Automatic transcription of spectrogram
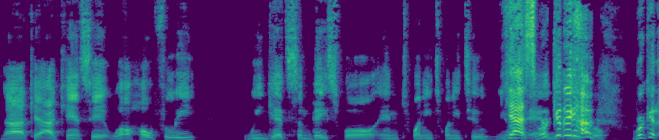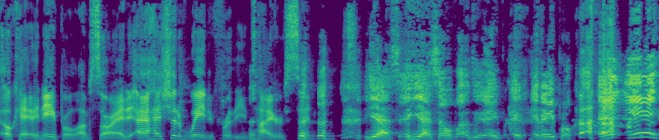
No, I can't. I can't see it. Well, hopefully, we get some baseball in 2022. you know, Yes, we're gonna have- We're good. Okay, in April. I'm sorry. I, I should have waited for the entire sentence. yes, yes. I hope I'll do in, in April. And, and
